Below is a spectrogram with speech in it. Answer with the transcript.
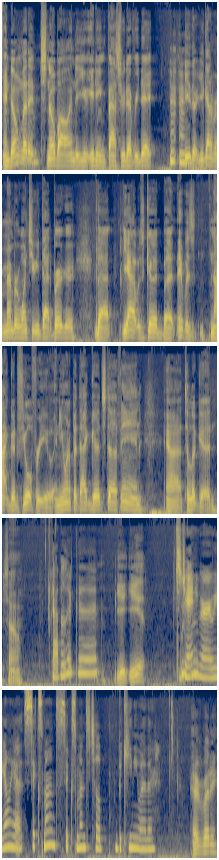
And don't let it snowball into you eating fast food every day. Either you got to remember once you eat that burger that yeah it was good but it was not good fuel for you and you want to put that good stuff in uh, to look good so gotta look good. yeah, yeah. It's January. We only got six months. Six months till bikini weather. everybody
